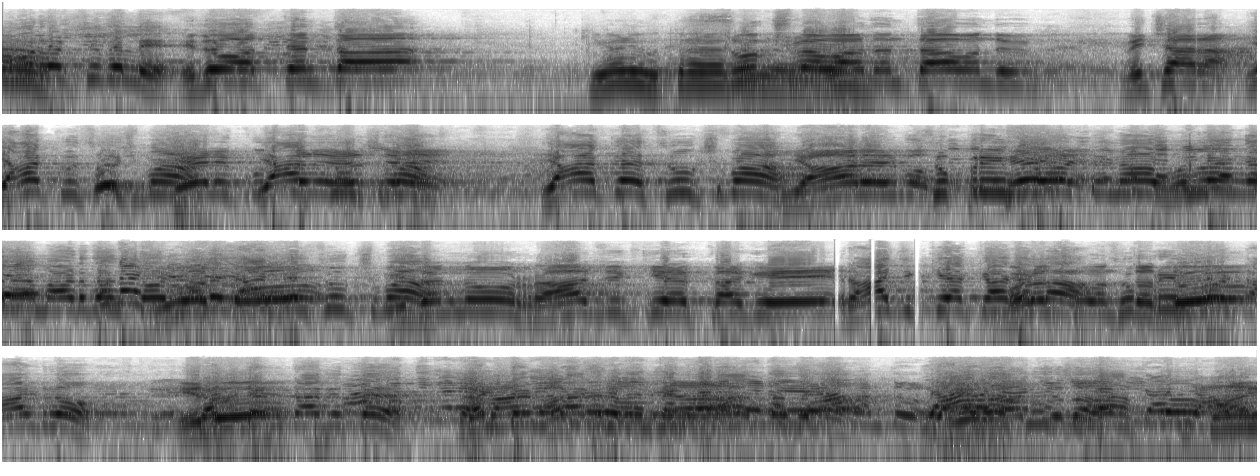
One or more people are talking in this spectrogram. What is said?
ಮೂರು ವರ್ಷದಲ್ಲಿ. ಇದು ಅತ್ಯಂತ ಕೇಳಿ ಉತ್ತರ. ಸೂಕ್ಷ್ಮವಾದಂತ ಒಂದು ವಿಚಾರ. ಯಾಕೆ ಸೂಕ್ಷ್ಮ? ಯಾಕೆ ಸೂಕ್ಷ್ಮ. ಯಾಕೆ ಸೂಕ್ಷ್ಮ? ಯಾರೇ ಸುಪ್ರೀಂ ಕೋರ್ಟ್ ಕೋರ್ಟ್ ಉಲ್ಲಂಘನೆ ಮಾಡಿದಂತವ್ರ ಮೇಲೆ ಯಾಕೆ ಸೂಕ್ಷ್ಮ? ಇದನ್ನು ರಾಜಕೀಯಕ್ಕಾಗಿ ರಾಜಕೀಯಕ್ಕಾಗಲ್ಲ. Supreme court order. ಇದು ಕಂಟೆಂಟ್ ಆಗುತ್ತೆ ಕಂಟೆಂಟ್ ಆಗುತ್ತೆ ಅಸಮ್ಯ ನೀವು ಹಾಕೋದು. ಈ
